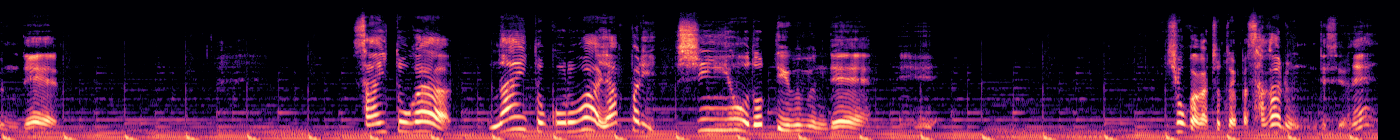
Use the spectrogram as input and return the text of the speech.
うんでサイトがないところはやっぱり信用度っていう部分で、えー、評価がちょっとやっぱ下がるんですよね。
